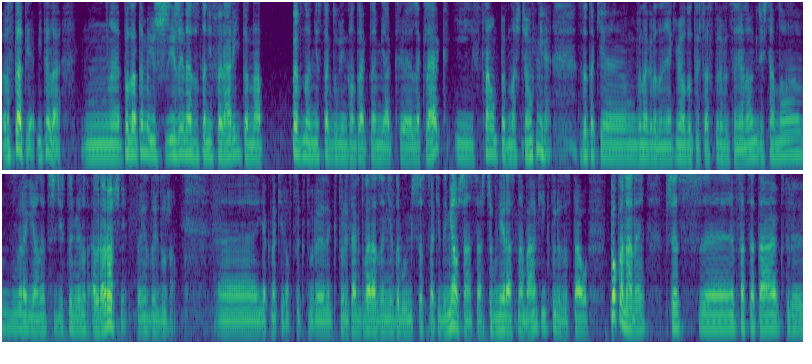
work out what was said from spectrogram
rozklepie i tyle. Mm, Poza tym, już jeżeli nawet zostanie Ferrari, to na pewno nie z tak długim kontraktem jak e, Leclerc i z całą pewnością nie za takie wynagrodzenie, jakie miał dotychczas, które wyceniano gdzieś tam no, w regiony 30 milionów euro rocznie. To jest dość dużo. E, jak na kierowcę, który, który tak dwa razy nie zdobył mistrzostwa, kiedy miał szansę, a szczególnie raz na bank i który został pokonany przez e, faceta, który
